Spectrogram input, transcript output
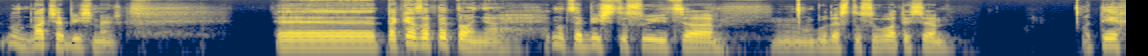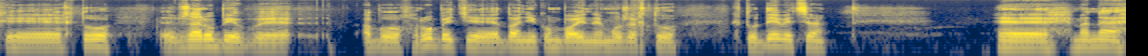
ну, наче більш-менш. Е, таке запитання. Ну, це більш стосується, буде стосуватися тих, е, хто е, вже робив е, або робить дані комбайни, може хто, хто дивиться мене.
